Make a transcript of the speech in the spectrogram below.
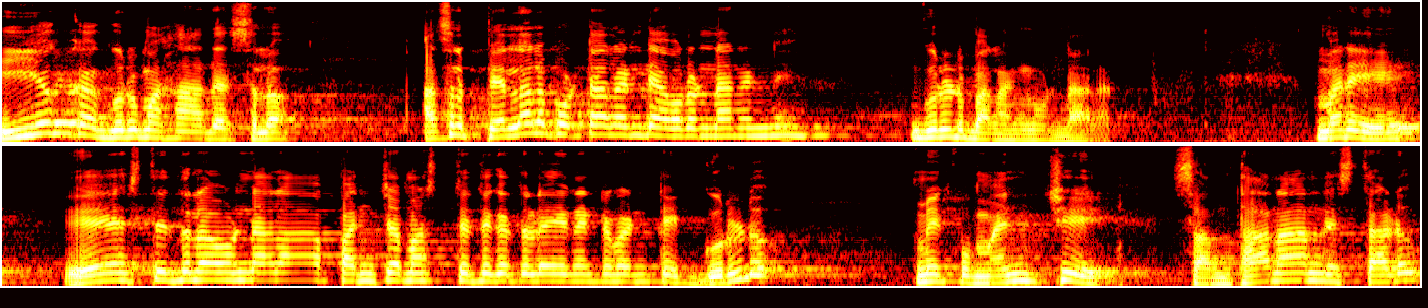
ఈ యొక్క గురు మహాదశలో అసలు పిల్లలు పుట్టాలంటే ఎవరు ఉండాలండి గురుడు బలంగా ఉండాలి. మరి ఏ స్థితిలో ఉండాలా? పంచమ స్థితిగతుడైనటువంటి గురుడు మీకు మంచి సంతానాన్ని ఇస్తాడు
